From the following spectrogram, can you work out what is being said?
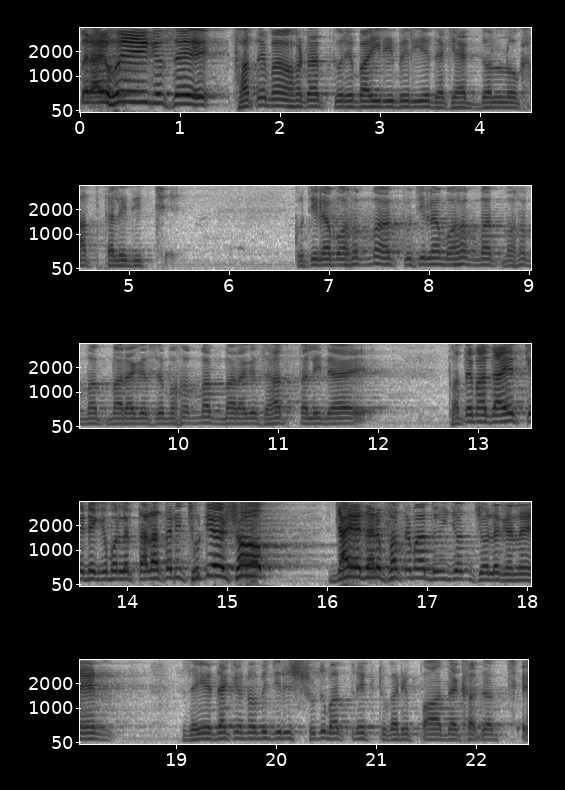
প্রায় হয়ে গেছে। ফাতেমা হঠাৎ করে বাইরে বেরিয়ে দেখে একদল লোক হাততালি দিচ্ছে। কুতিলা মোহাম্মদ কুতিলা মোহাম্মদ মোহাম্মদ মারা গেছে, মোহাম্মদ মারা গেছে, হাততালি দেয়। ফাতেমা জায়েদকে ডেকে বললে, তাড়াতাড়ি ছুটে সব জায়েদার ফাতেমা দুইজন চলে গেলেন। জায়েদাকে নবীজির শুধুমাত্র একটুখানি পা দেখা যাচ্ছে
